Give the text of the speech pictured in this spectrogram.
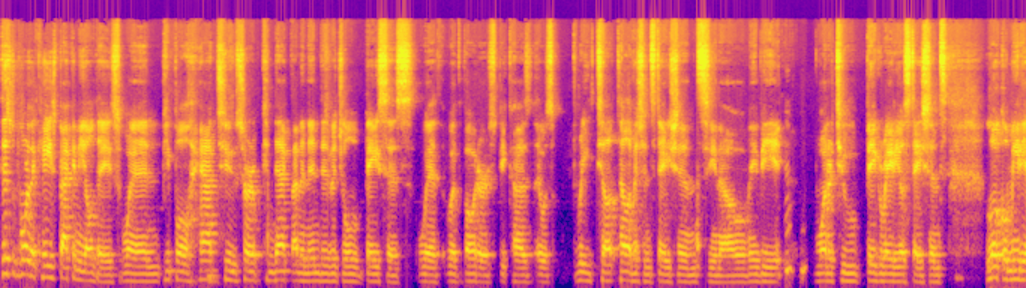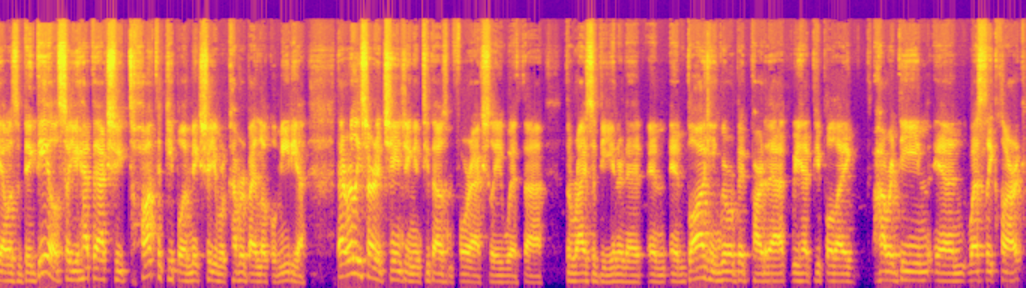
this was more the case back in the old days when people had to sort of connect on an individual basis with with voters because it was three te- television stations, you know, maybe mm-hmm. one or two big radio stations. Local media was a big deal, so you had to actually talk to people and make sure you were covered by local media. That really started changing in 2004, actually, with uh, the rise of the internet and and blogging. We were a big part of that. We had people like Howard Dean and Wesley Clark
